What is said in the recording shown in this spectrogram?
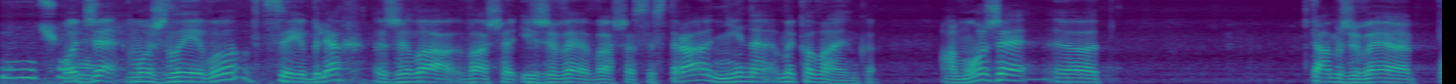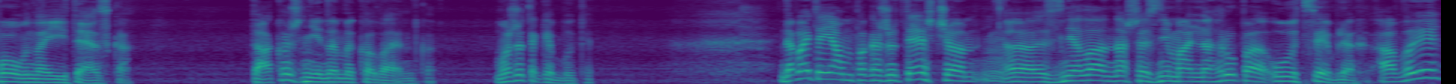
ну нічого. Отже, можливо, в Циблях жила ваша і живе ваша сестра Ніна Миколаєнко. А може, е, там живе повна її тезка. Також Ніна Миколаєнко. Може таке бути? Давайте я вам покажу те, що е, зняла наша знімальна група у Циблях. А ви,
